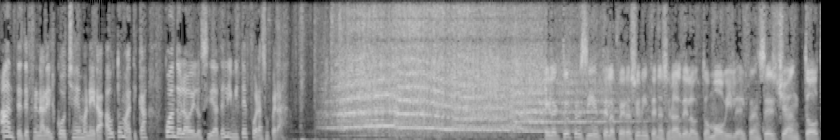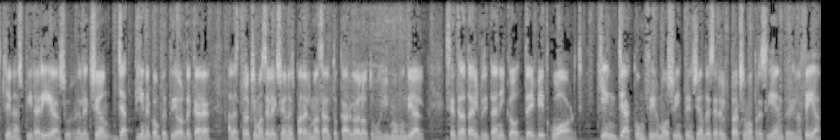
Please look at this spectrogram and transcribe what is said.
antes de frenar el coche de manera automática cuando la velocidad de límite fuera superada. El actual presidente de la Federación Internacional del Automóvil, el francés Jean Todt, quien aspiraría a su reelección, ya tiene competidor de cara a las próximas elecciones para el más alto cargo del automovilismo mundial. Se trata del británico David Ward, quien ya confirmó su intención de ser el próximo presidente de la FIA.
